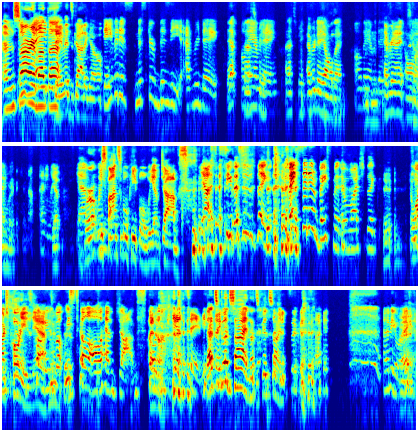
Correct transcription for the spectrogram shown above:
I'm sorry about waited. that. David's got to go. David is Mr. Busy every day, Yep, all day, that's every me. day, That's me. Every day, all day. all day, every day. Every night, all night. really. Anyway. Yep. Yeah. We're we- responsible people. We have jobs. Yes. See, this is the thing. We might sit in a basement and watch like and watch TV ponies. Yeah. ponies, but we still all have jobs, I so know. you can't say anything. That's a good sign. That's a good sign. it's a good sign. Anyway,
